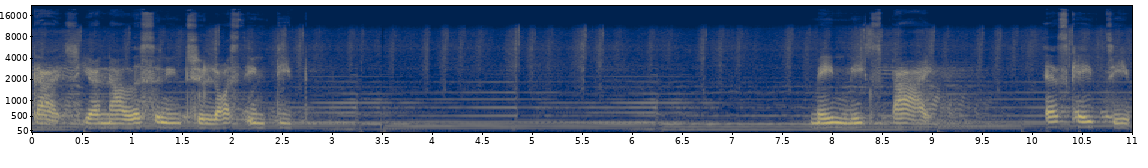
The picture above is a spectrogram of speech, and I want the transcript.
guys. You are now listening to Lost in Deep. Main mix by SK Deep.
